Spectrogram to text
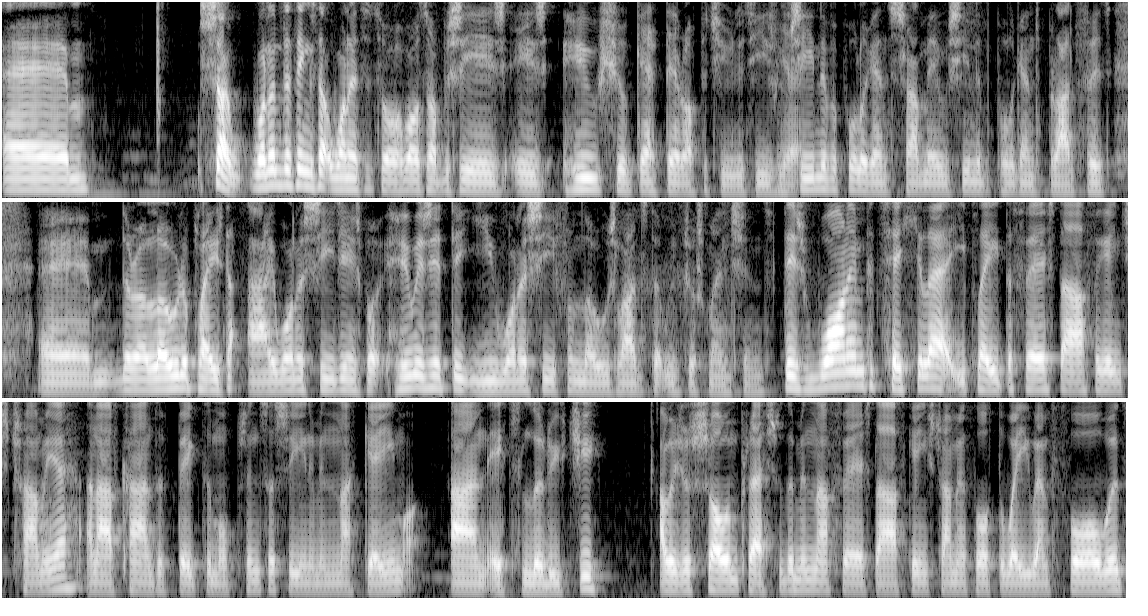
um, so one of the things that I wanted to talk about obviously is is who should get their opportunities. We've Yeah. seen Liverpool against Tranmere, we've seen Liverpool against Bradford. Um, there are a load of plays that I want to see, James, but who is it that you want to see from those lads that we've just mentioned? There's one in particular, he played the first half against Tranmere, and I've kind of bigged him up since I've seen him in that game, and it's Larouci. I was just so impressed with him in that first half against Tranmere. I thought the way he went forward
